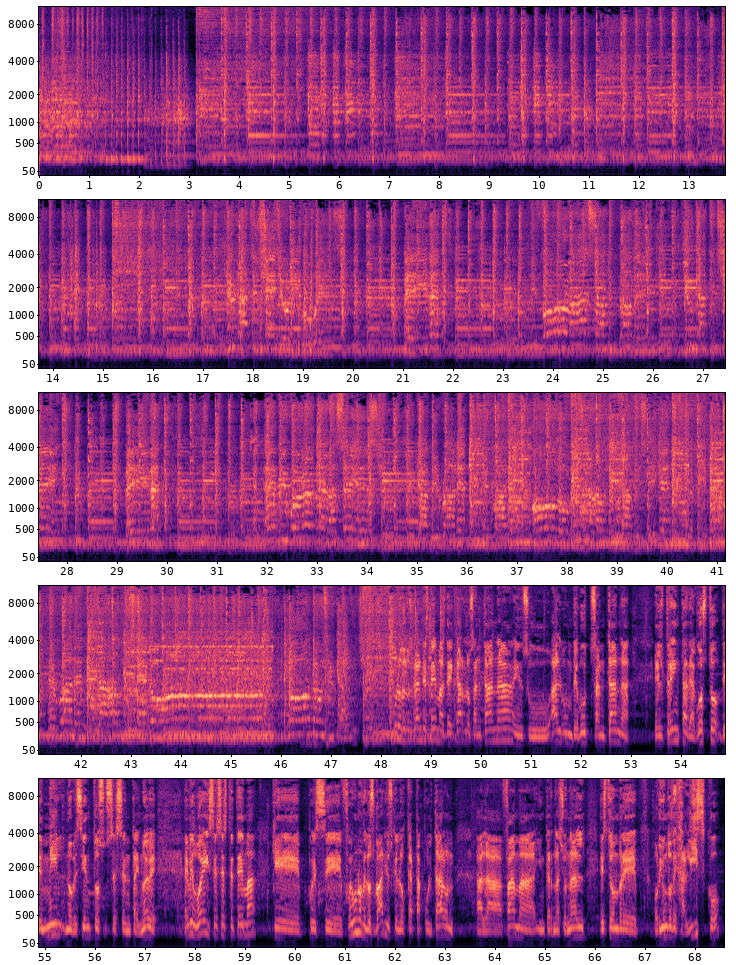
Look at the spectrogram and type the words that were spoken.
Santana en su álbum debut Santana, el 30 de agosto de 1969. Evil Ways es este tema que pues eh, fue uno de los varios que lo catapultaron a la fama internacional, este hombre oriundo de Jalisco,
